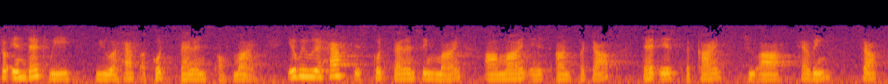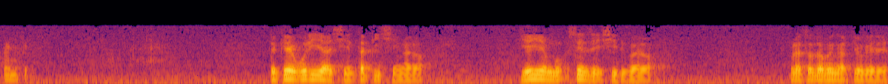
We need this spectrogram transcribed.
So in that way, we will have a good balance of mind. If we will have this good balancing mind, our mind is unperturbed. That is the kind you are having self-benefit. တကယ်ဝိရိယရှင်တတ္တိရှင်ကတော့ရဲရဲမှုအစဉ်စဉ်ရှိသူကတော့ဘုရားသောသောဘင်းကပြောခဲ့တဲ့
